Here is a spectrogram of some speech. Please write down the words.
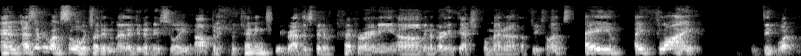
as everyone saw, which I didn't know they did initially, after pretending to grab this bit of pepperoni um, in a very theatrical manner a few times, a a fly did what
